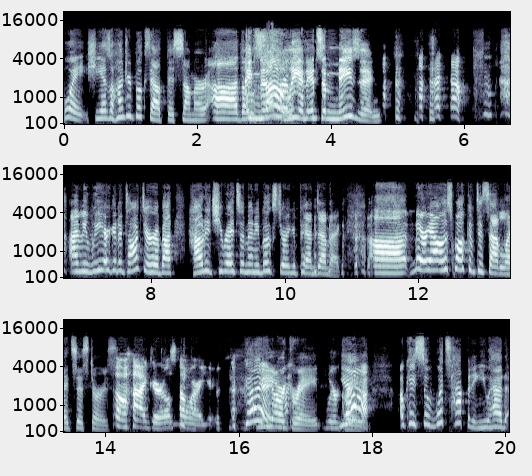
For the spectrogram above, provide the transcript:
boy, she has a hundred books out this summer. Uh, I know, summer... Lian, it's amazing. I mean, we are going to talk to her about how did she write so many books during a pandemic. uh, Mary Alice, welcome to Satellite Sisters. Oh, hi, girls. How are you? Good. We are great. We're great. Yeah. Okay, so what's happening? You had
